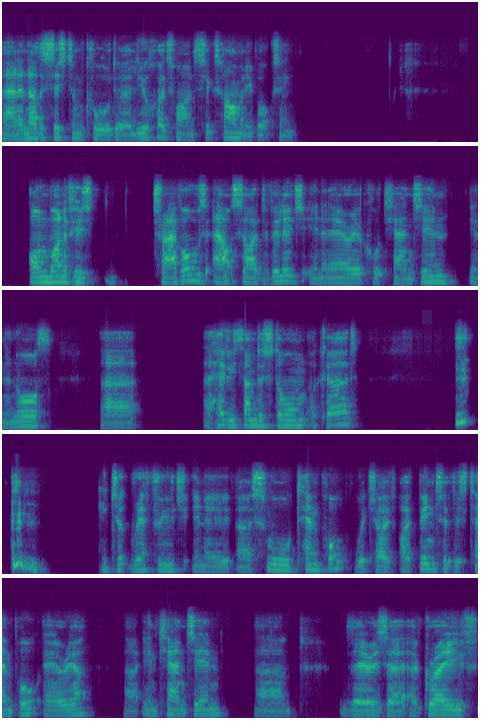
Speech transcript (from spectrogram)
and another system called uh, Liu Hechuan, six harmony boxing. On one of his travels outside the village in an area called Tianjin in the north, uh, a heavy thunderstorm occurred. he took refuge in a, a, small temple, which I've, I've been to this temple area in Tianjin. Um, there is a, a grave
